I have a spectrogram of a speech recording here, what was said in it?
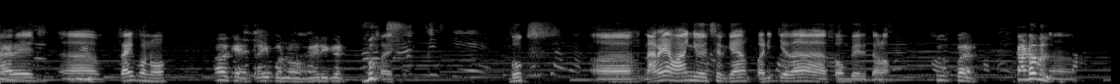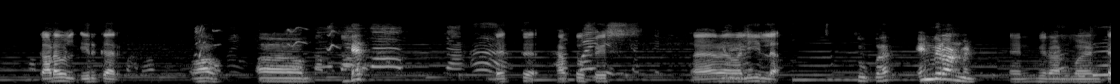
மேரேஜ் ட்ரை பண்ணுவோம் ஓகே ட்ரை பண்ணுவோம் வெரி குட் புக்ஸ் புக்ஸ் நிறைய வாங்கி வச்சிருக்கேன் படிக்க தான் சோம்பேறித்தனம் சூப்பர் கடவுள் கடவுள் இருக்கார் wow death death have to face வேற வழி இல்ல. சூப்பர் என்விரான்மெண்ட் என்விரான்மெண்ட்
